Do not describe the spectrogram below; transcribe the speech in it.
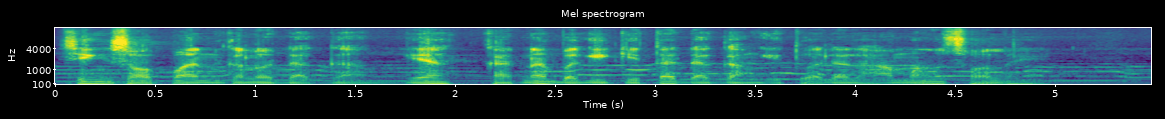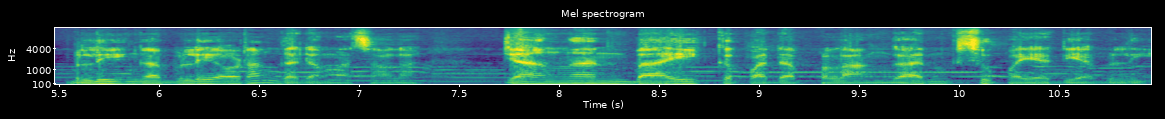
Sing sopan kalau dagang ya. Karena bagi kita dagang itu adalah amal soleh beli nggak beli orang nggak ada masalah. Jangan baik kepada pelanggan supaya dia beli.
